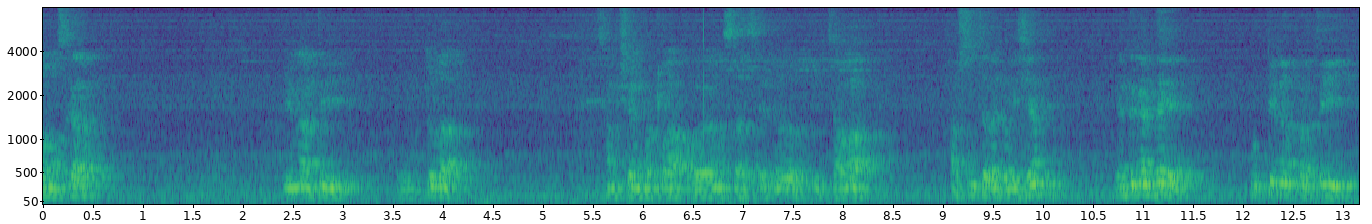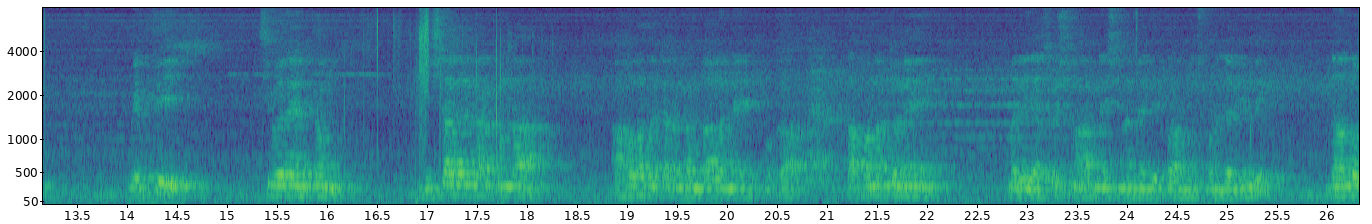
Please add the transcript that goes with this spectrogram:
నమస్కారం ఈనాటి వృద్ధుల సంక్షేమం పట్ల అవగాహన సదస్సులో చాలా హర్షించదగ్గ విషయం. ఎందుకంటే పుట్టిన ప్రతి వ్యక్తి చివరి అంకం విషాదం కాకుండా ఆహ్లాదకరంగా ఉండాలనే ఒక తపనతోనే మరి అసోసియేషన్ ఆర్గనైజేషన్ అనేది ప్రారంభించుకోవడం జరిగింది. దానిలో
